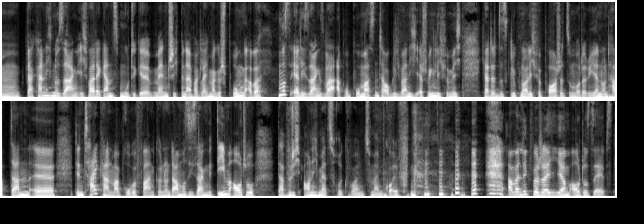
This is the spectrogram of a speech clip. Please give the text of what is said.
Mhm. Da kann ich nur sagen, ich war der ganz mutige Mensch. Ich bin einfach gleich mal gesprungen, aber ich muss ehrlich sagen, es war apropos massentauglich, war nicht erschwinglich für mich. Ich hatte das Glück neulich für Porsche zu moderieren und habe dann äh, den Taycan mal Probe fahren können. Und da muss ich sagen, mit dem Auto, da würde ich auch nicht mehr zurück wollen zu meinem Golf. aber liegt wahrscheinlich eher am Auto selbst.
